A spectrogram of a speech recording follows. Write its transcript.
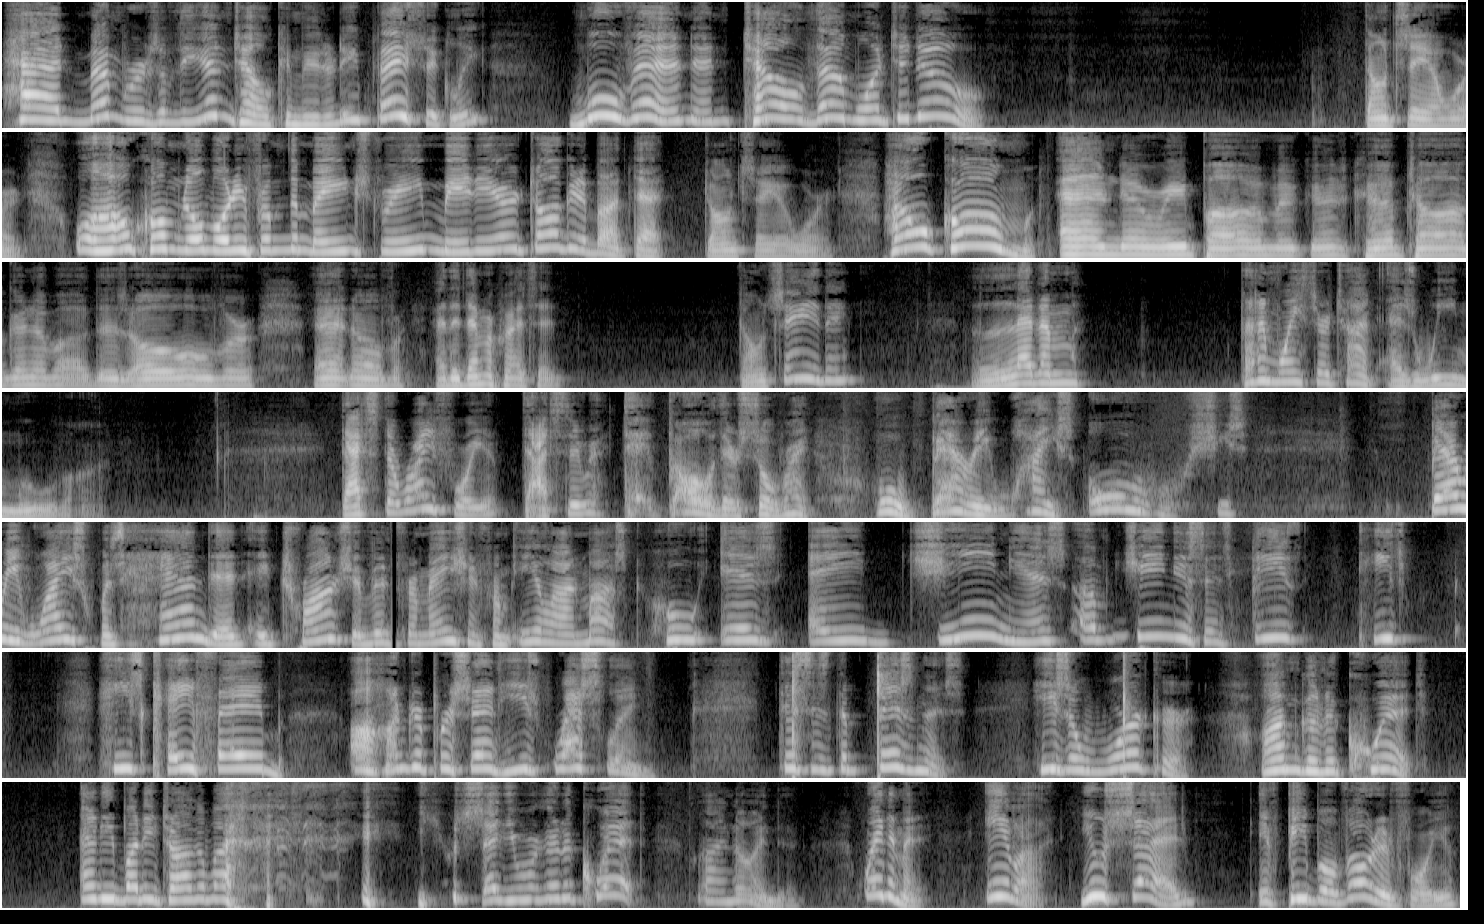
had members of the intel community basically move in and tell them what to do. Don't say a word. Well, how come nobody from the mainstream media are talking about that? Don't say a word. How come? And the Republicans kept talking about this over and over. And the Democrats said, don't say anything. Let them, let them waste their time as we move on. That's the right for you. That's the right. They, oh, they're so right. Oh, Bari Weiss. Oh, she's. Bari Weiss was handed a tranche of information from Elon Musk, who is a genius of geniuses. He's he's he's kayfabe, hundred percent. He's wrestling. This is the business. He's a worker. I'm gonna quit. Anybody talk about that? You said you were to quit. I know I did. Wait a minute. Elon, you said if people voted for you,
